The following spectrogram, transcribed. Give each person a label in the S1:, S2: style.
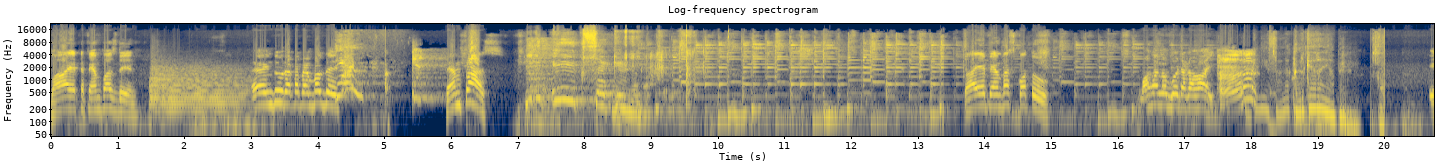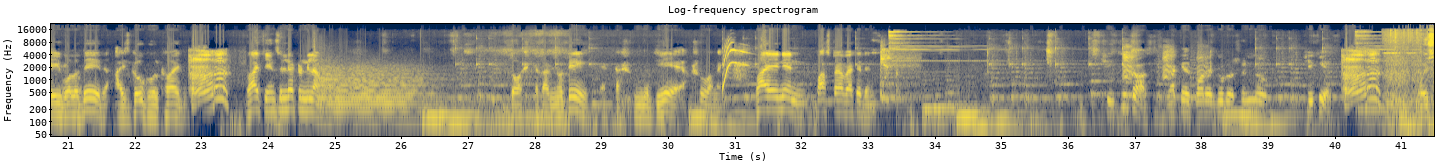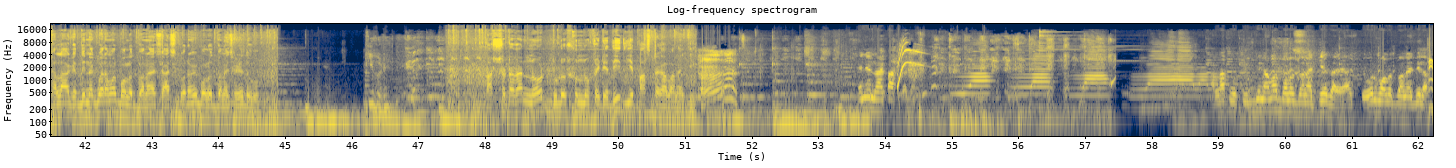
S1: ভাই একটা প্যাম্পাস দেন
S2: এই ইন্দুর একটা প্যাম্পাস দে প্যাম্পাস
S1: ভাই এই প্যাম্পাস কত
S2: পঁচানব্বই টাকা ভাই
S3: ये साला कर क्या रहा है यहाँ पे
S1: এই বলদের আজকেও ঘোল খাওয়ায়নি ভাই পেন্সিলটা একটু নিলাম দশ টাকার নোটে একটা শূন্য দিয়ে একশো বানাই। ভাই নেন পাঁচ টাকা ব্যাকে দেন।
S2: ঠিকই তো আছে। একের পরে দুটো শূন্য ঠিকই আছে।
S4: ওই শালা আগের দিন একবার আমার বলদ বানায় আজকে ওর আমি বলদ বানায় ছেড়ে দেবো। পাঁচশো টাকার নোট দুটো শূন্য কেটে দিই দিয়ে পাঁচ টাকা বানাই দিই।
S2: এই নেন ভাই পাঁচ টাকা। আল্লাহ প্রত্যেকদিন আমার বলদ বানায় খেয়ে যায়। আজকে ওর বলদ বানায় দিলাম।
